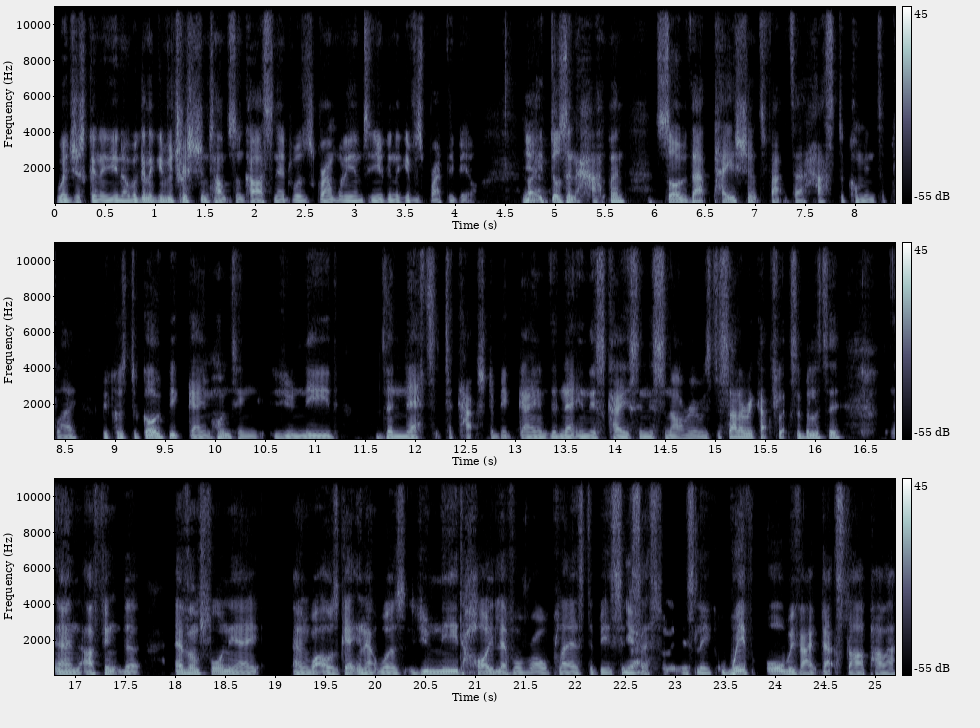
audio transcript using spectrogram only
We're just going to, you know, we're going to give you Tristan Thompson, Carson Edwards, Grant Williams, and you're going to give us Bradley Beal. Like yeah. it doesn't happen. So that patience factor has to come into play because to go big game hunting, you need the net to catch the big game. The net in this case, in this scenario, is the salary cap flexibility. And I think that Evan Fournier and what I was getting at was you need high level role players to be successful yeah. in this league, with or without that star power.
